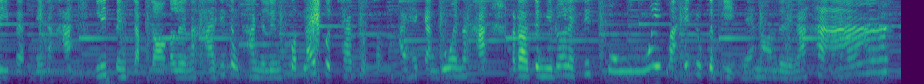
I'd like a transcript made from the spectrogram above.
ดีแบบนี้นะคะ รีบเป็นจับจองกันเลยนะคะ ที่สำคัญอย่าลืมกดไลค์กดแชร์กด subscribe ให้กันด้วยนะคะ เราจะมีรถอะไรสวยมาให้ดูกันอีกแน่นอนเลยนะคะ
